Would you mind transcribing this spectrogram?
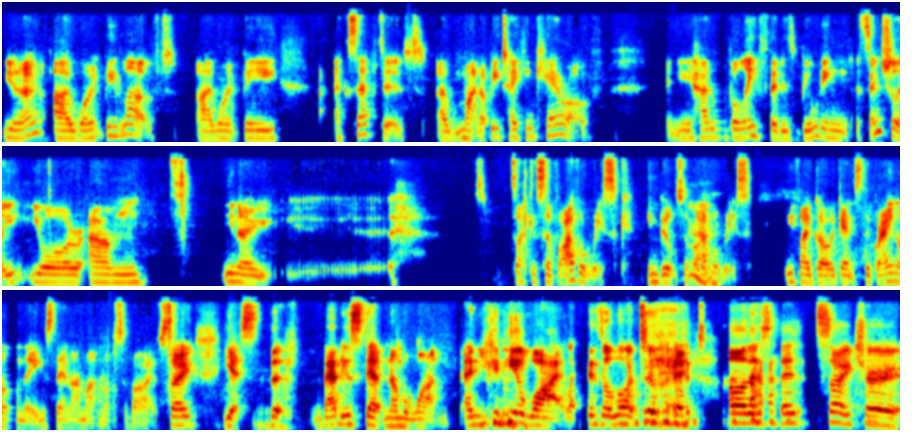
You know, I won't be loved. I won't be accepted. I might not be taken care of. And you had a belief that is building essentially your, um, you know, it's like a survival risk, inbuilt survival mm. risk if I go against the grain on these, then I might not survive. So yes, the, that is step number one, and you can hear why. Like there's a lot to it. oh, that's, that's so true.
